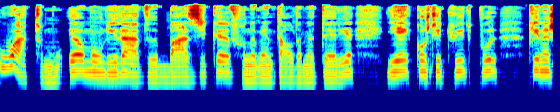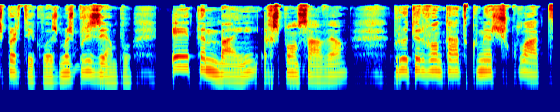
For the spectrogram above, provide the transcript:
O átomo é uma unidade básica, fundamental da matéria e é constituído por pequenas partículas. Mas, por exemplo, é também responsável por eu ter vontade de comer chocolate.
